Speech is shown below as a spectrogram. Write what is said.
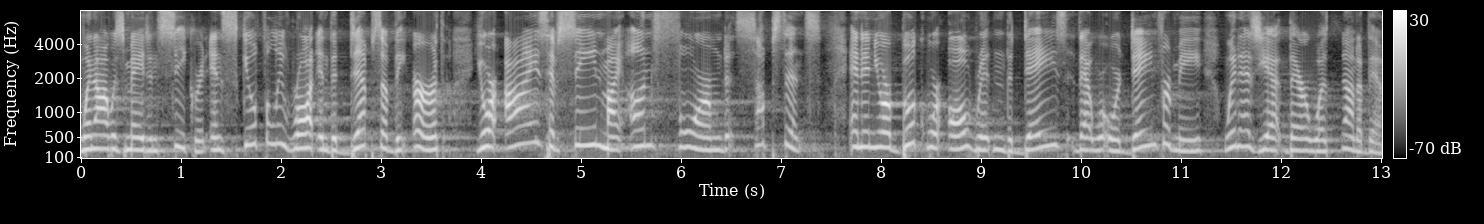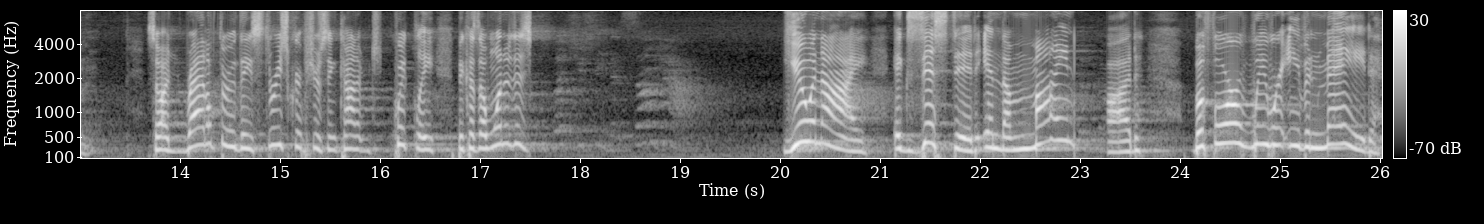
when I was made in secret and skillfully wrought in the depths of the earth. Your eyes have seen my unformed substance. And in your book were all written the days that were ordained for me, when as yet there was none of them. So I rattled through these three scriptures and kind of quickly because I wanted to you and I existed in the mind of God before we were even made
